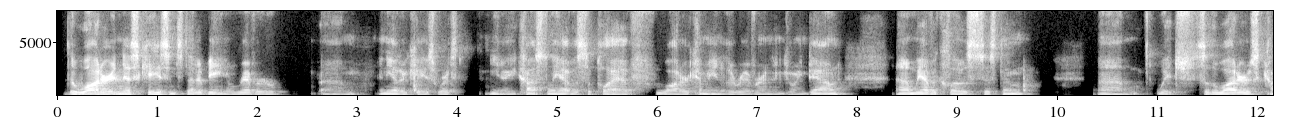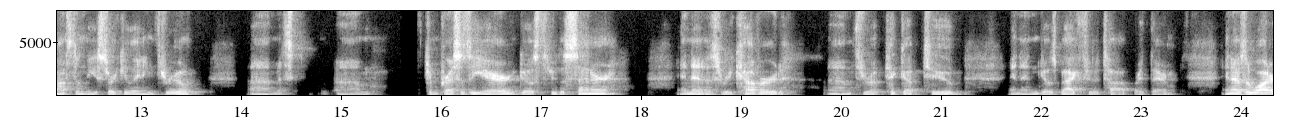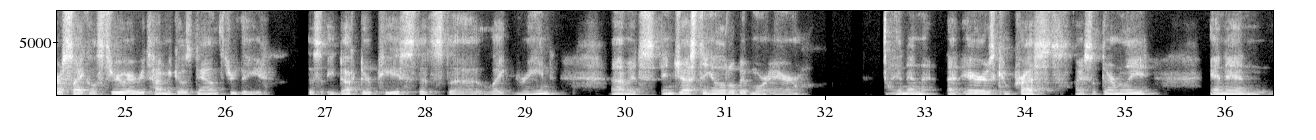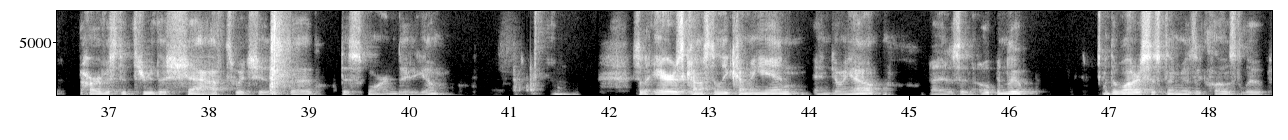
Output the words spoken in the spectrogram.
the water in this case, instead of being a river, um, in the other case where it's you know, you constantly have a supply of water coming into the river and then going down. Um, we have a closed system, um, which so the water is constantly circulating through. Um, it's um, compresses the air, goes through the center, and then is recovered um, through a pickup tube, and then goes back through the top right there. And as the water cycles through, every time it goes down through the this eductor piece that's the light green, um, it's ingesting a little bit more air and then that air is compressed isothermally and then harvested through the shaft, which is the this orange. There you go. So the air is constantly coming in and going out as an open loop. The water system is a closed loop.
